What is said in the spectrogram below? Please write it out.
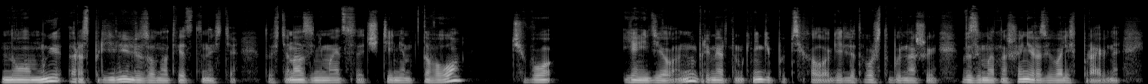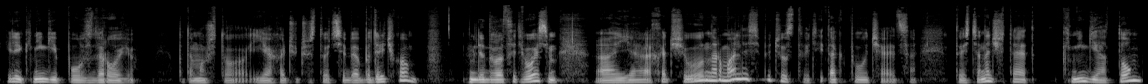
Но мы распределили зону ответственности. То есть она занимается чтением того, чего я не делаю. Ну, например, там книги по психологии для того, чтобы наши взаимоотношения развивались правильно. Или книги по здоровью, потому что я хочу чувствовать себя бодрячком. Мне 28, а я хочу нормально себя чувствовать. И так и получается. То есть она читает книги о том,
